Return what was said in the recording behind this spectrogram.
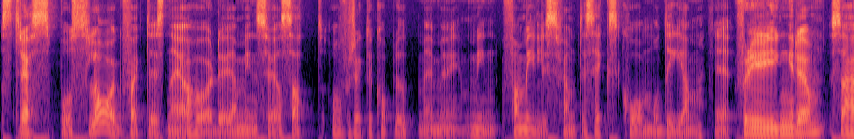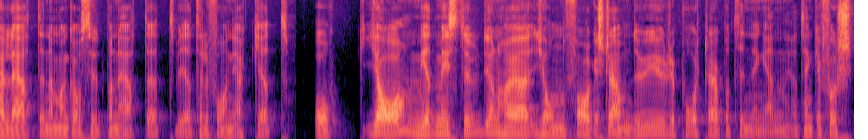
stresspåslag faktiskt när jag hör det. Jag minns hur jag satt och försökte koppla upp mig med min familjs 56k-modem. Eh, för er yngre, så här lät det när man gav sig ut på nätet via telefonjacket. Och Ja, med mig i studion har jag John Fagerström. Du är ju reporter här på tidningen. Jag tänker först,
